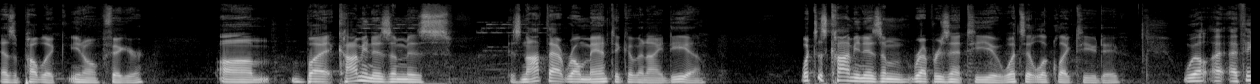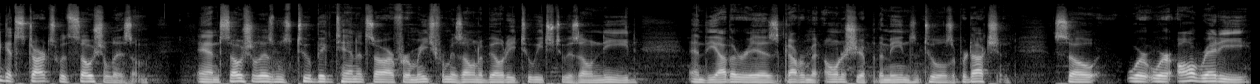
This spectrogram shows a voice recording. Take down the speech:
as a public you know figure. Um, but communism is is not that romantic of an idea. What does communism represent to you? What's it look like to you, Dave? Well, I, I think it starts with socialism. And socialism's two big tenets are from each from his own ability to each to his own need. And the other is government ownership of the means and tools of production. So we're, we're already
